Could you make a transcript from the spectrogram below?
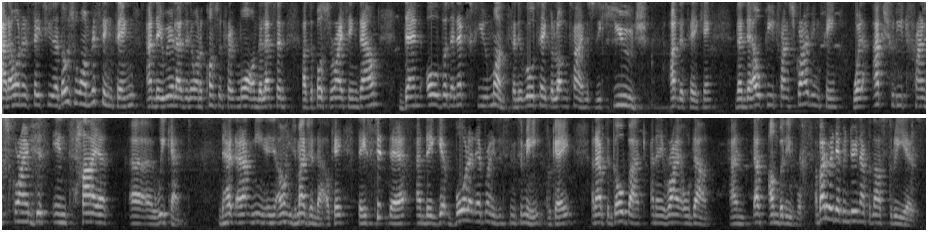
And I want to say to you that those who are missing things and they realize that they want to concentrate more on the lesson as opposed to writing down, then over the next few months, and it will take a long time, this is a huge undertaking, then the LP transcribing team will actually transcribe this entire uh, weekend. Had, I mean, I want you to imagine that, okay? They sit there and they get bored at their brains listening to me, okay? And I have to go back and they write it all down. And that's unbelievable. And by the way, they've been doing that for the last three years.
